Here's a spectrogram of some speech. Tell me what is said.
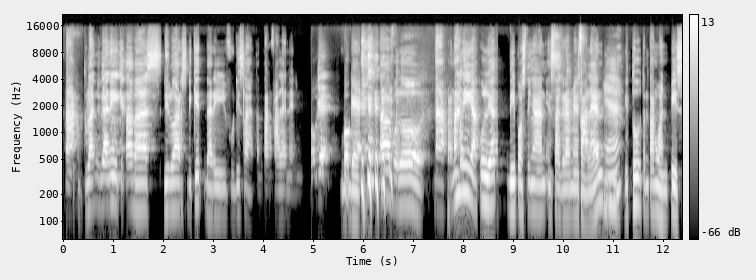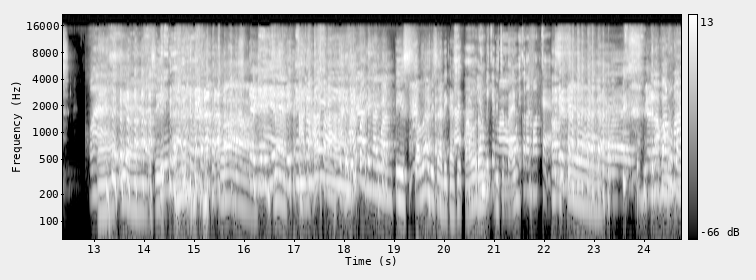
Nah, kebetulan juga nih kita bahas di luar sedikit dari foodies lah tentang Valen ya. Boge. Boge. Kita follow. Nah, pernah nih aku lihat di postingan Instagramnya Valen ya itu tentang One Piece. wah Eh, iya ya sih. Wah. Gini-gini Nah, nih. ada apa? Ada apa dengan One Piece? Coba bisa dikasih tahu yang dong, bikin diceritain. mau ikutan podcast Oke. Kenapa bukan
